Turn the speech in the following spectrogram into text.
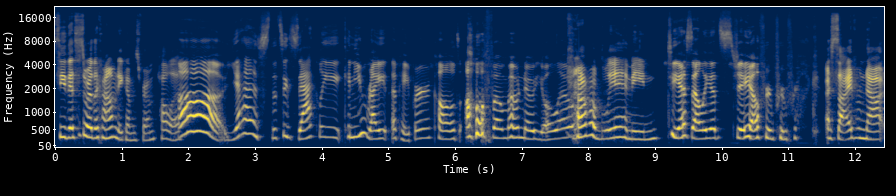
See, this is where the comedy comes from. Holla. Ah, yes, that's exactly. Can you write a paper called All FOMO No YOLO? Probably. I mean, T.S. Eliot's J. Alfred Prufrock. aside from not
